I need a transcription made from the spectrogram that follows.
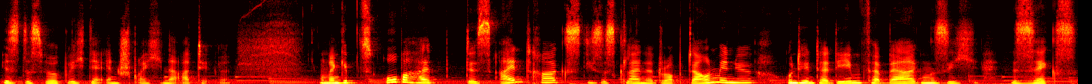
ist es wirklich der entsprechende Artikel. Und dann gibt es oberhalb des Eintrags dieses kleine Dropdown-Menü und hinter dem verbergen sich sechs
